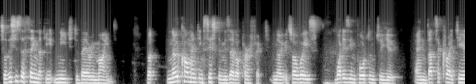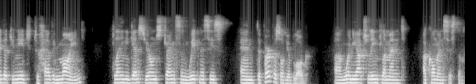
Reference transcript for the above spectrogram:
So this is the thing that you need to bear in mind. But no commenting system is ever perfect. You know, it's always what is important to you. And that's a criteria that you need to have in mind, playing against your own strengths and weaknesses and the purpose of your blog um, when you actually implement a comment system.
